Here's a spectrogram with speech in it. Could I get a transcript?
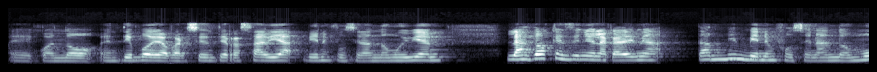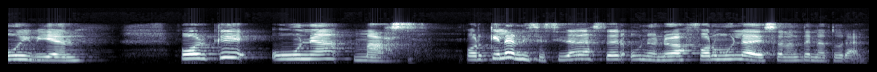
eh, cuando en tiempo de operación en Tierra Sabia, viene funcionando muy bien. Las dos que enseño en la academia también vienen funcionando muy bien. ¿Por qué una más? ¿Por qué la necesidad de hacer una nueva fórmula de sonante natural?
